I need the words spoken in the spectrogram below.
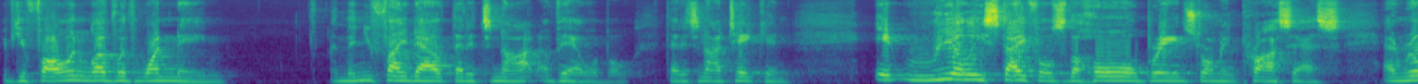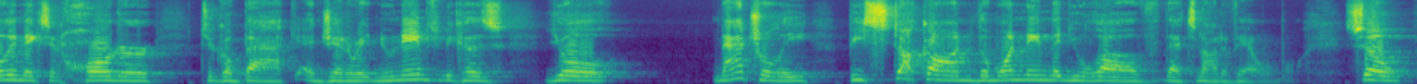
if you fall in love with one name and then you find out that it's not available, that it's not taken, it really stifles the whole brainstorming process and really makes it harder to go back and generate new names because you'll naturally be stuck on the one name that you love that's not available. So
